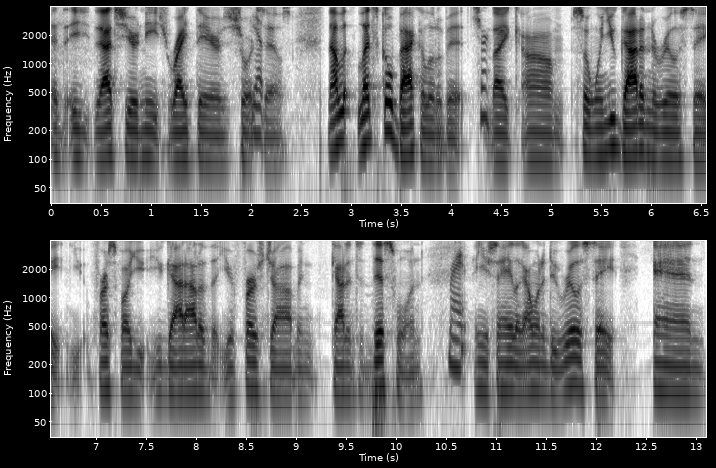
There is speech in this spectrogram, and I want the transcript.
It, that's your niche right there is short Yep. sales. Now let, let's go back a little bit. Sure. Like, um, so when you got into real estate, you, first of all, you, you got out of the, your first job and got into this one. Right. And you say, hey, look, I want to do real estate, and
